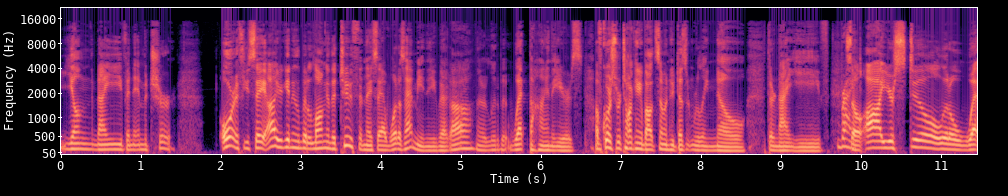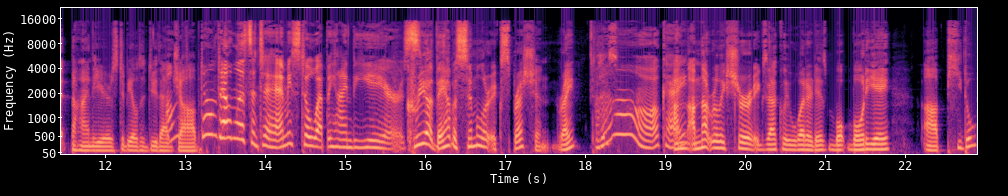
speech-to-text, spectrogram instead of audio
young, naive, and immature. Or if you say, oh, you're getting a little bit long in the tooth, and they say, what does that mean? And you be like, oh, they're a little bit wet behind the ears. Of course, we're talking about someone who doesn't really know. They're naive. Right. So, ah, you're still a little wet behind the ears to be able to do that Oh, job. Don't don't listen to him. He's still wet behind the ears. Korea, they have a similar expression, right? To this? Oh, okay. I'm, I'm not really sure exactly what it is. Mo- 머리에 uh, 피도?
